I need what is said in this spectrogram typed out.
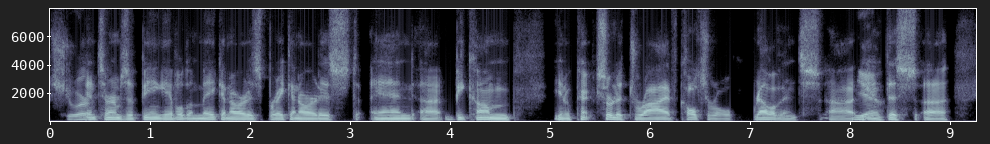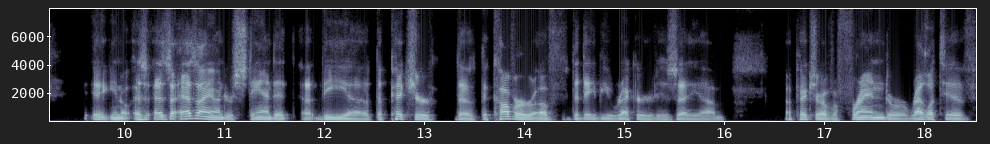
Sure. In terms of being able to make an artist, break an artist, and uh, become, you know, sort of drive cultural relevance. Uh, yeah. You know, this, uh, you know, as as as I understand it, uh, the uh, the picture, the the cover of the debut record is a um, a picture of a friend or a relative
